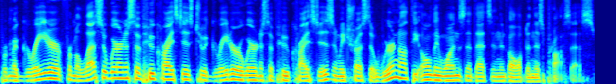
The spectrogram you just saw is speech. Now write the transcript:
from a greater from a less awareness of who Christ is to a greater awareness of who Christ is and we trust that we're not the only ones that that's involved in this process.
